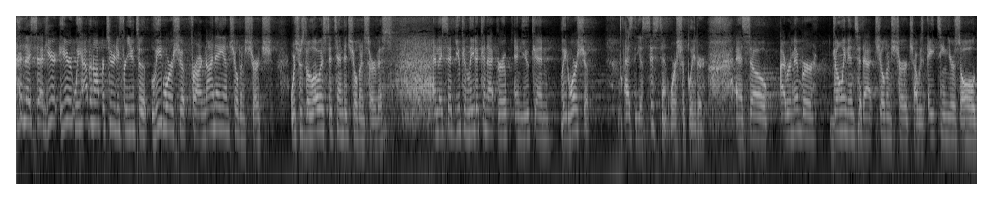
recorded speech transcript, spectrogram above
And they said, Here, here, we have an opportunity for you to lead worship for our 9 a.m. children's church, which was the lowest attended children's service. And they said, You can lead a connect group and you can lead worship as the assistant worship leader. And so I remember going into that children's church. I was 18 years old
